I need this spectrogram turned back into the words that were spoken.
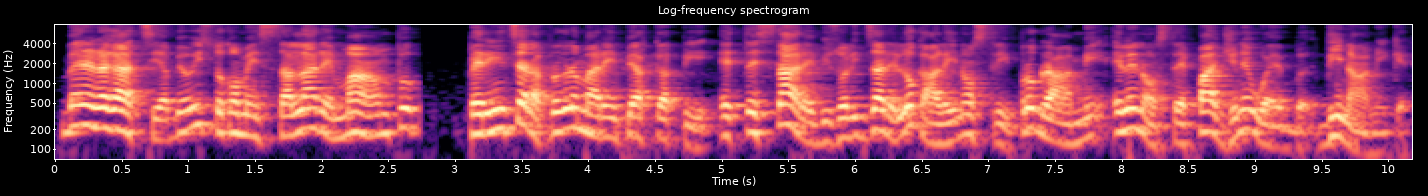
Bene ragazzi, abbiamo visto come installare MAMP per iniziare a programmare in PHP e testare e visualizzare in locale i nostri programmi e le nostre pagine web dinamiche.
